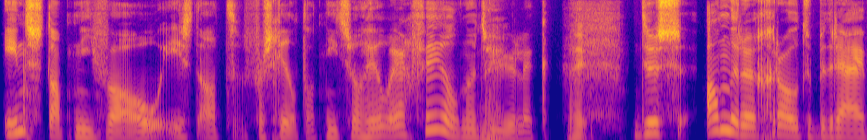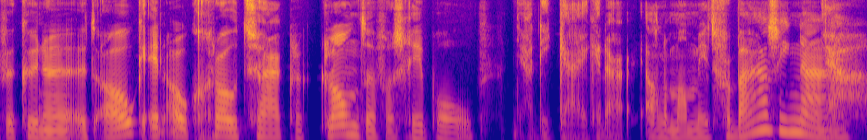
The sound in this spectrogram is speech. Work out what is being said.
instapniveau is dat, verschilt dat niet zo heel erg veel natuurlijk. Nee. Dus andere grote bedrijven kunnen het ook. En ook grootzakelijke klanten van Schiphol. Ja, die kijken daar allemaal met verbazing naar. Ja,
